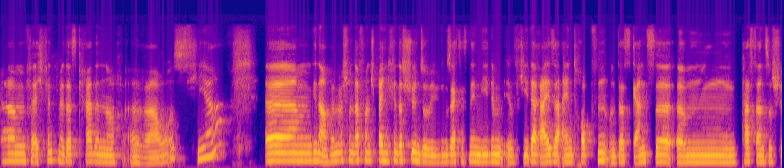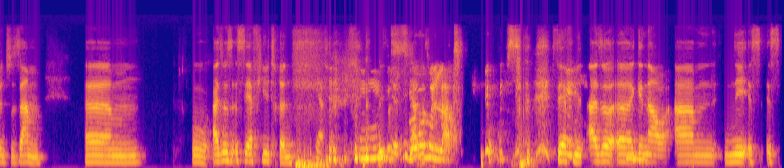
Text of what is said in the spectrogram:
Ähm, vielleicht finden wir das gerade noch raus hier. Ähm, genau, wenn wir schon davon sprechen, ich finde das schön, so wie du gesagt hast, in jedem, auf jeder Reise ein Tropfen und das Ganze ähm, passt dann so schön zusammen. Ähm, oh, also es ist sehr viel drin. Ja. Mhm, so eine Latt. Sehr viel. Also äh, mhm. genau. Ähm, nee, es, es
